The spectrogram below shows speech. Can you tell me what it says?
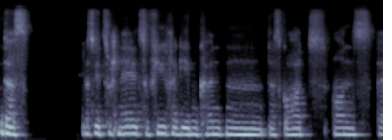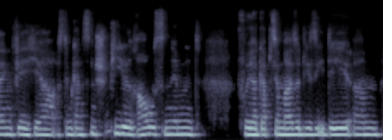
dass, dass wir zu schnell zu viel vergeben könnten, dass Gott uns irgendwie hier aus dem ganzen Spiel rausnimmt. Früher gab es ja mal so diese Idee, ähm,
